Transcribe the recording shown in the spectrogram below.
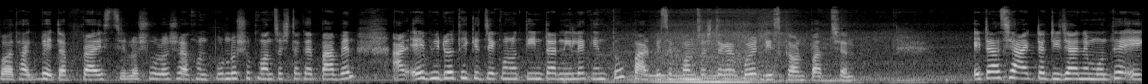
করা থাকবে। এটা প্রাইস ছিল ষোলোশো, এখন পনেরোশো পঞ্চাশ টাকায় পাবেন। আর এই ভিডিও থেকে যে কোনো তিনটা নিলে কিন্তু পার পিসে পঞ্চাশ টাকা করে ডিসকাউন্ট পাচ্ছেন। এটা আছে আরেকটা ডিজাইনের মধ্যে। এই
